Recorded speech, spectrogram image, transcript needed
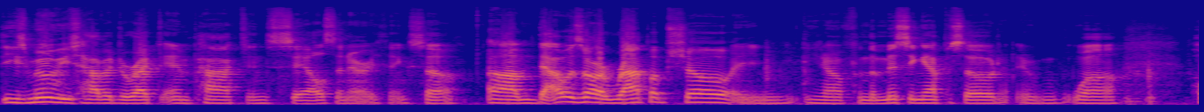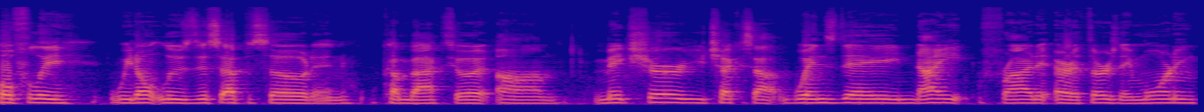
these movies have a direct impact in sales and everything. So um, that was our wrap up show, and you know from the missing episode. Well, hopefully we don't lose this episode and come back to it. Um, make sure you check us out Wednesday night, Friday or Thursday morning.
